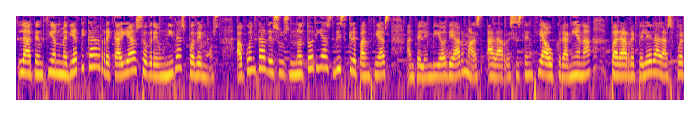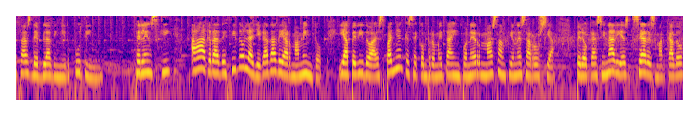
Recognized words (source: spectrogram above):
La atención mediática recaía sobre Unidas Podemos, a cuenta de sus notorias discrepancias ante el envío de armas a la resistencia ucraniana para repeler a las fuerzas de Vladimir Putin. Zelensky ha agradecido la llegada de armamento y ha pedido a España que se comprometa a imponer más sanciones a Rusia, pero casi nadie se ha desmarcado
